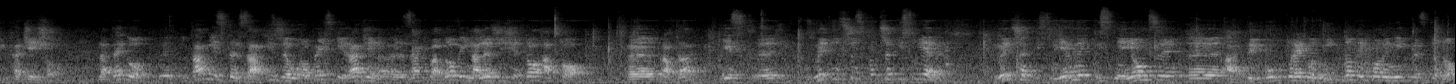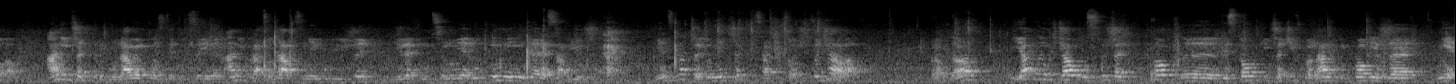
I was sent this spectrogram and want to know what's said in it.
kilkadziesiąt. Dlatego e, tam jest ten zapis, że Europejskiej Radzie Zakładowej należy się to, a to. E, prawda? Jest, e, my tu wszystko przepisujemy. My przepisujemy istniejący e, artykuł, którego nikt do tej pory nie kwestionował ani przed Trybunałem Konstytucyjnym, ani pracodawcy nie mówili, że źle funkcjonuje lub inni interesariusze. Więc dlaczego nie przepisać coś, co działa? Prawda? Ja bym chciał usłyszeć, kto y, wystąpi przeciwko nam i powie, że nie,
